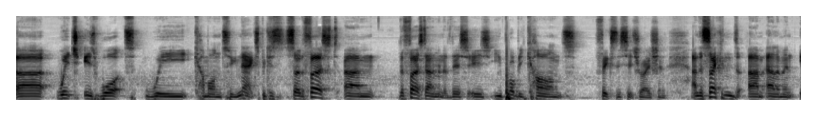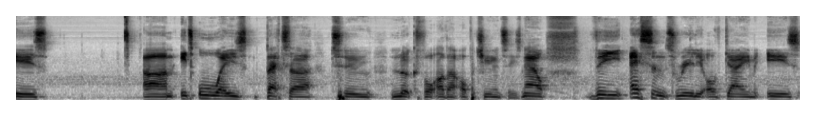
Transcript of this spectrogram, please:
Uh, which is what we come on to next. Because so the first um, the first element of this is you probably can't fix this situation, and the second um, element is um, it's always better to look for other opportunities. Now, the essence really of game is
